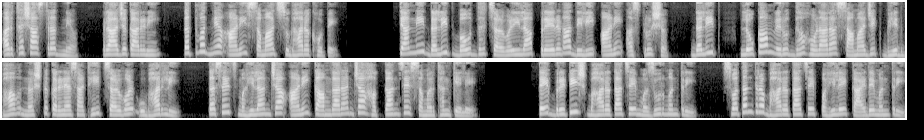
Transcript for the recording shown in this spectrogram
अर्थशास्त्रज्ञ राजकारणी तत्वज्ञ आणि समाजसुधारक होते. त्यांनी दलित बौद्ध चळवळीला प्रेरणा दिली आणि अस्पृश्य दलित लोकांविरुद्ध होणारा सामाजिक भेदभाव नष्ट करण्यासाठी चळवळ उभारली तसेच महिलांच्या आणि कामगारांच्या हक्कांचे समर्थन केले. ते ब्रिटिश भारताचे मजूर मंत्री स्वतंत्र भारताचे पहिले कायदेमंत्री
